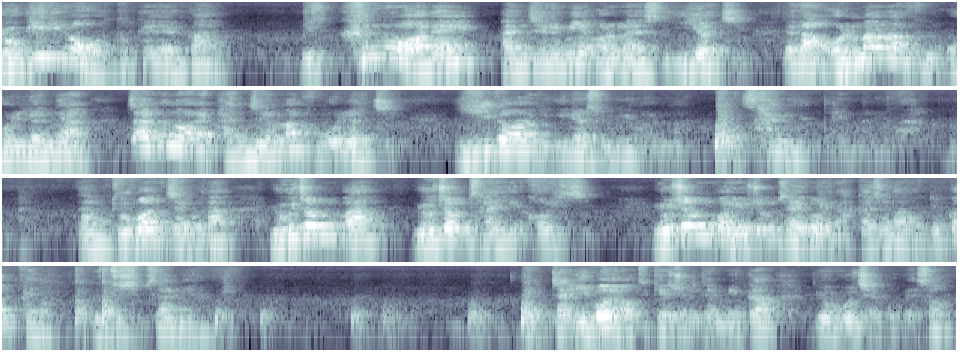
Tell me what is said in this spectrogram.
요 길이가 어떻게 될까? 이 큰 원의 반지름이 얼마였어? 2였지 근데 나 얼마만큼 올렸냐? 작은 원의 반지름만큼 올렸지 2 더하기 1이라서 여기 얼마? 3이 된다 이 말인 거야. 다음 두 번째보다 요점과 요점 사이의 거리지. 요점과 요점 사이의 거리는 아까 전하고 똑같아. 루트 13이야. 자 이번에 어떻게 해주면 됩니까? 요거 제곱에서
